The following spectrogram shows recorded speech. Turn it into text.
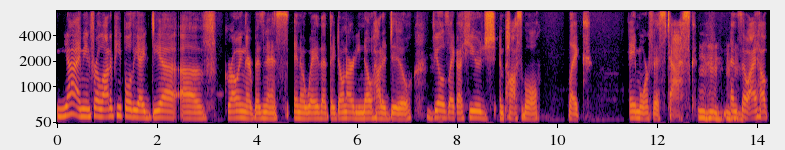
Yeah, I mean, for a lot of people, the idea of growing their business in a way that they don't already know how to do mm-hmm. feels like a huge, impossible, like amorphous task. Mm-hmm, mm-hmm. And so I help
